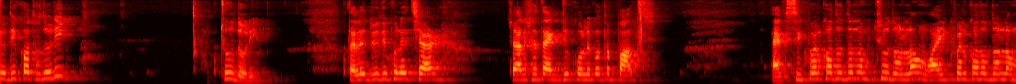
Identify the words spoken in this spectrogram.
যদি কত ধরি? টু ধরি। তাহলে দুই দুগুণে চার। চারের সাথে এক যোগ করলে কত? পাঁচ। এক্স ইকুয়াল কত ধরলাম? টু ধরলাম। ওয়াই ইকুয়াল কত ধরলাম?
